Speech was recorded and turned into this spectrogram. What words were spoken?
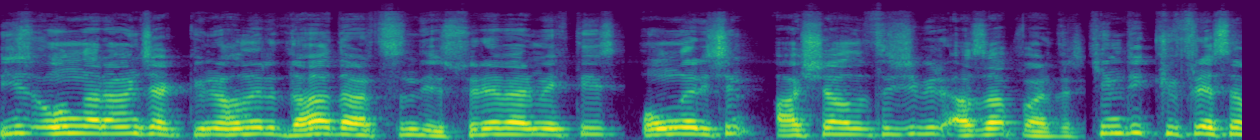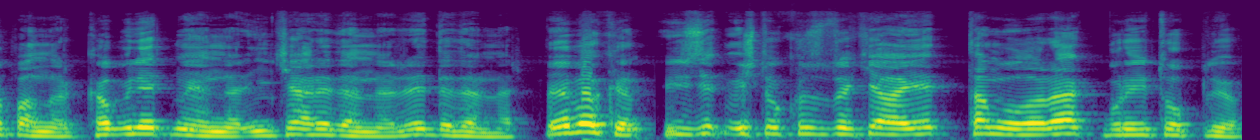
Biz onlara ancak günahları daha da artsın diye süre vermekteyiz. Onlar için aşağılatıcı bir azap vardır. Kimdi küfre sapanlar, kabul etmeyenler, inkar edenler, reddedenler. Ve bakın 179'daki ayet tam olarak burayı topluyor.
